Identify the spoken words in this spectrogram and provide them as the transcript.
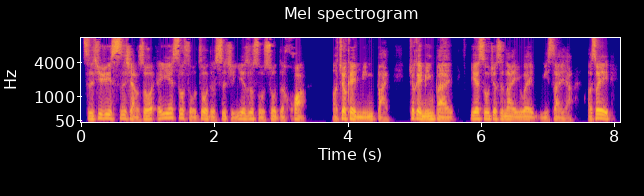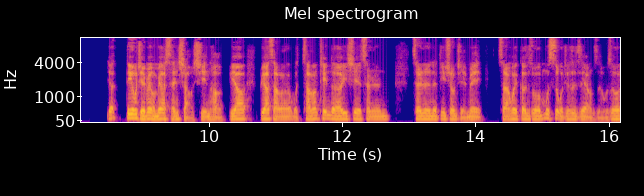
仔细去思想说，哎，耶稣所做的事情，耶稣所说的话啊，就可以明白，就可以明白耶稣就是那一位弥赛亚啊！所以要弟兄姐妹，我们要很小心哈，不要不要常常我常常听的一些成人成人的弟兄姐妹常常会跟说，牧师我就是这样子，我说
